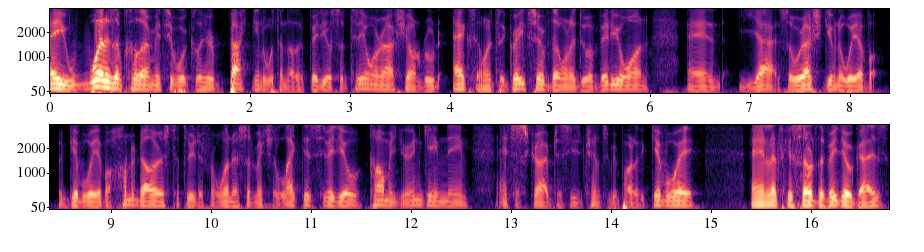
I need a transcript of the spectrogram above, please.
Hey, what is up? It's your boy Khalil here, back again with another video. So today we're actually on Route X, and it's a great server that I want to do a video on. And yeah, so we're actually giving away of a giveaway of $100 to three different winners. So to make sure to like this video, comment your in-game name, and subscribe to see the chance to be part of the giveaway. And let's get started with the video, guys.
